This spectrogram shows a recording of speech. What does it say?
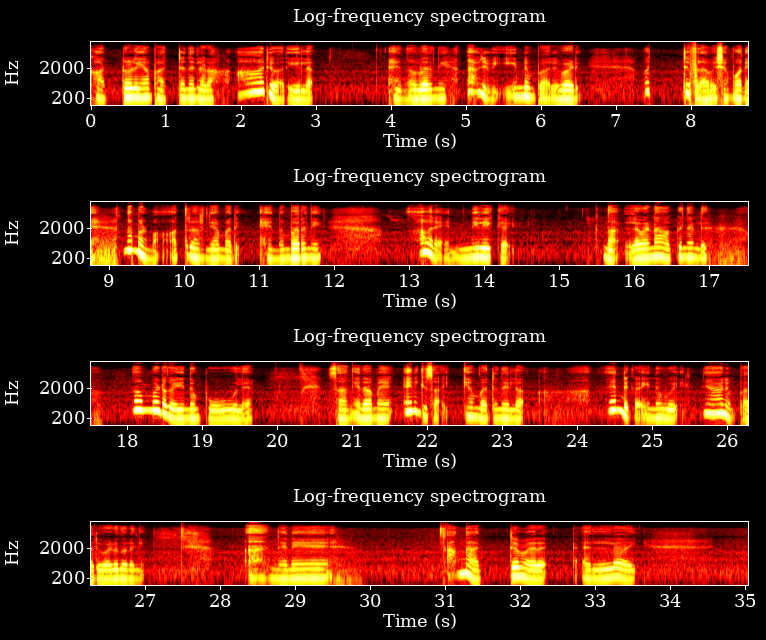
കൺട്രോൾ ചെയ്യാൻ പറ്റുന്നില്ലടാ. ആരും അറിയില്ല. എന്ന് പറഞ്ഞ് അവർ വീണ്ടും പരിപാടി. ഒറ്റ പ്രാവശ്യം പോലെ നമ്മൾ മാത്രം അറിഞ്ഞാൽ മതി എന്നും പറഞ്ഞ് അവർ എന്നിലേക്കായി നല്ലവണ്ണം ആക്കുന്നുണ്ട്. നമ്മുടെ കയ്യിൽ നിന്നും പോവൂലേ. സംഗീതമേ എനിക്ക് സഹിക്കാൻ പറ്റുന്നില്ല. എന്റെ കയ്യിൽ നിന്ന് പോയി ഞാനും പരിപാടി തുടങ്ങി. അങ്ങനെ അങ്ങ് അറ്റം വരെ എല്ലാമായി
